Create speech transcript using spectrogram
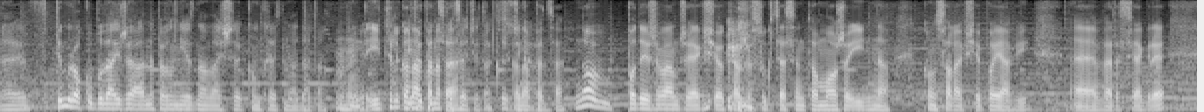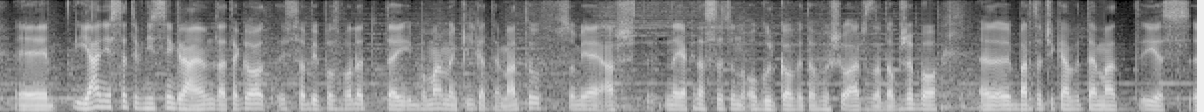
E, W tym roku bodajże, ale na pewno nie jest znana jeszcze konkretna data. Mhm. I tylko I na tylko na PC. Tak. Tylko na. PC. No podejrzewam, że jak się okaże sukcesem, to może i na konsolach się pojawi e, wersja gry. E, ja niestety w nic nie grałem, dlatego sobie pozwolę tutaj, bo mamy kilka tematów, w sumie aż no, jak na sezon ogórkowy to wyszło aż za dobrze, bo e, bardzo ciekawy temat jest e,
